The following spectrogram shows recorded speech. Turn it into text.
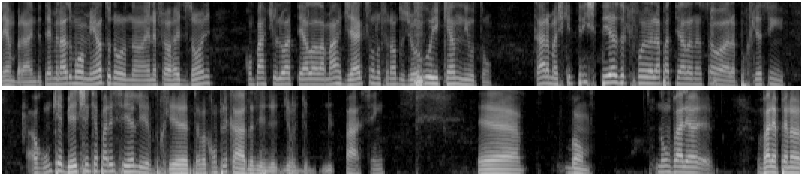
lembrar. Em determinado momento no, na NFL Red Zone, compartilhou a tela Lamar Jackson no final do jogo e Ken Newton. Cara, mas que tristeza que foi olhar para a tela nessa hora, porque assim, algum QB tinha que aparecer ali, porque tava complicado ali de, de, de passe, hein? É, bom, não vale a, vale a pena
